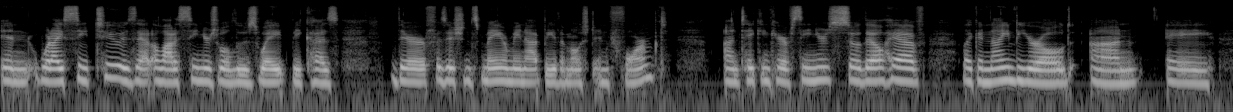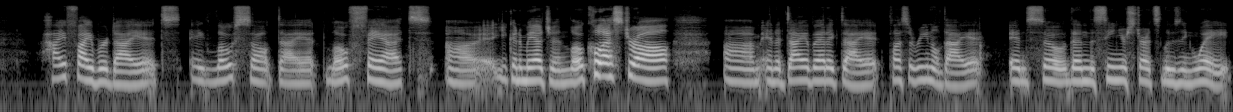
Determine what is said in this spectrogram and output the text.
and what I see too is that a lot of seniors will lose weight because their physicians may or may not be the most informed on taking care of seniors. So they'll have like a 90 year old on a high fiber diet, a low salt diet, low fat, uh, you can imagine low cholesterol, um, and a diabetic diet plus a renal diet. And so then the senior starts losing weight.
